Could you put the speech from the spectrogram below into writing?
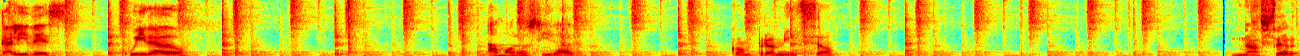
Calidez, cuidado amorosidad, compromiso. Nacer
